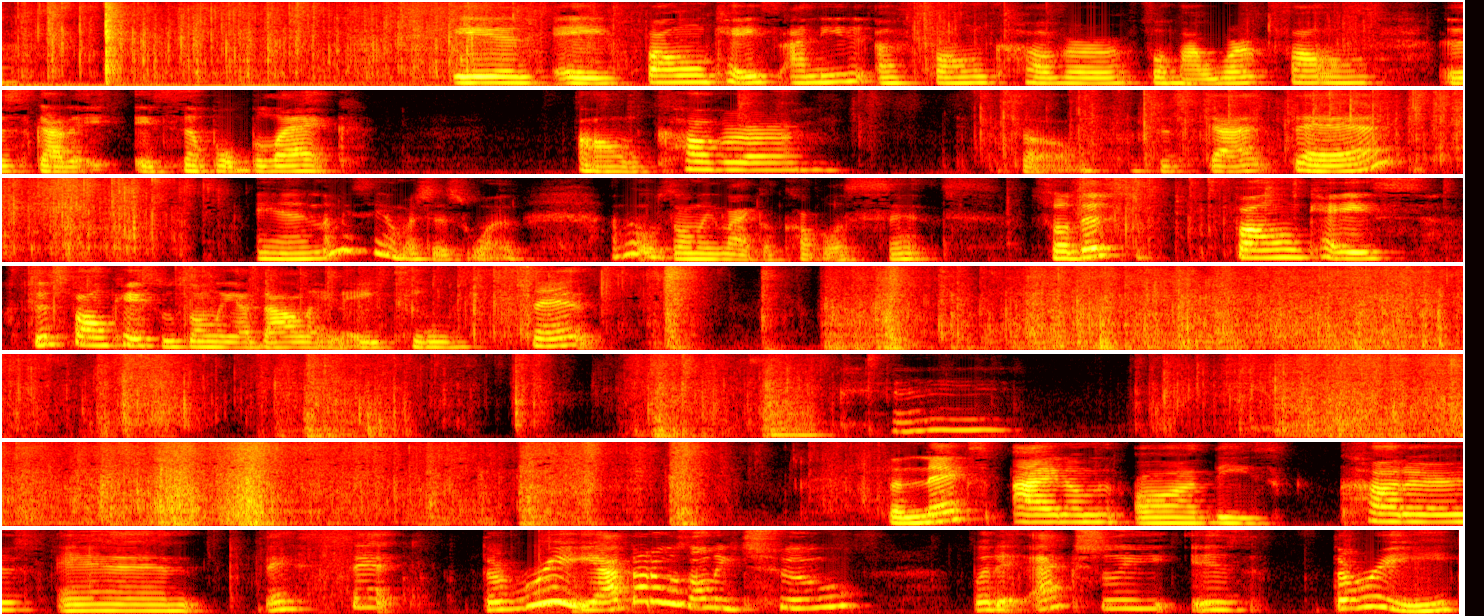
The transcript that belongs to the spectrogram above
is a phone case. I needed a phone cover for my work phone. It's got a, a simple black um, cover. So just got that. And let me see how much this was. I thought it was only like a couple of cents. So this phone case, this phone case was only a dollar and 18 cents. The next item are these cutters and they sent three. I thought it was only two, but it actually is three.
